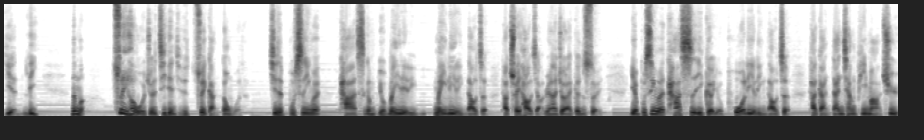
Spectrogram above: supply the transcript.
眼力。那么最后，我觉得基甸其实最感动我的，其实不是因为他是个有魅力的魅力领导者，他吹号角，人家就来跟随；也不是因为他是一个有魄力的领导者，他敢单枪匹马去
